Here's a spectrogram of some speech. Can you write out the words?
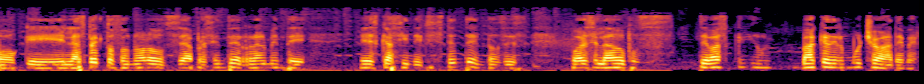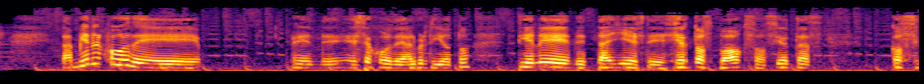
o que el aspecto sonoro sea presente, realmente es casi inexistente, entonces por ese lado pues te vas va a quedar mucho a deber. También el juego de, de este juego de Albert Giotto tiene detalles de ciertos bugs o ciertas cosas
